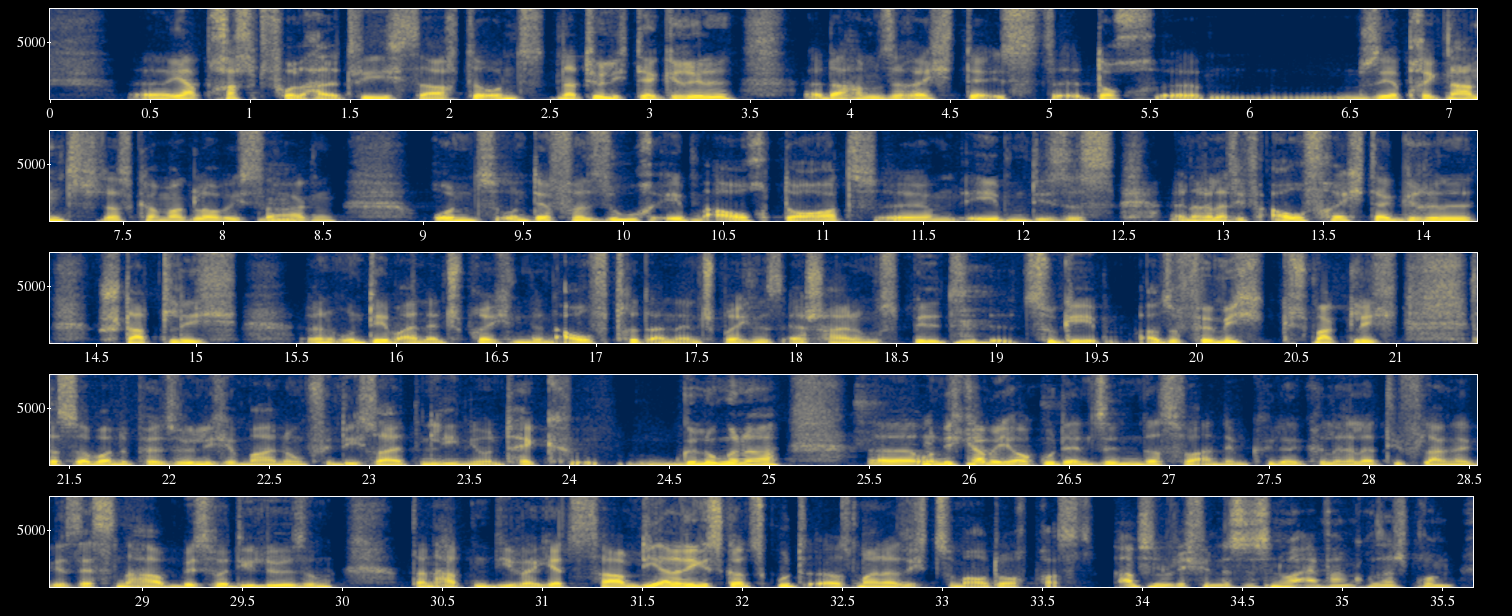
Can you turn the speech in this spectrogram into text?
Äh, ja, prachtvoll halt, wie ich sagte. Und natürlich der Grill, äh, da haben Sie recht, der ist äh, doch ähm, sehr prägnant, das kann man, glaube ich, mhm. sagen. Mhm. Und, und der Versuch eben auch dort, ähm, eben dieses, ein relativ aufrechter Grill, stattlich äh, und dem einen entsprechenden Auftritt, ein entsprechendes Erscheinungsbild mhm. Äh, zu geben. Also für mich geschmacklich, das ist aber eine persönliche Meinung, finde ich Seitenlinie und Heck gelungener. Äh, und ich kann mich auch gut entsinnen, dass wir an dem Kühlergrill relativ lange gesessen haben, bis wir die Lösung dann hatten, die wir jetzt haben, die allerdings ganz gut aus meiner Sicht zum Auto auch passt. Absolut, ich finde, es ist nur einfach ein großer Sprung.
